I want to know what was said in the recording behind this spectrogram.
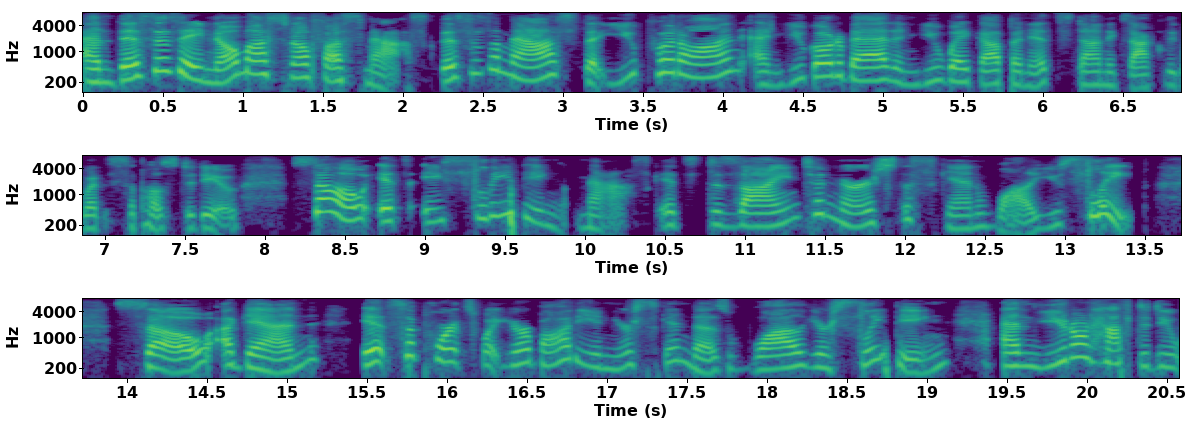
And this is a no muss, no fuss mask. This is a mask that you put on and you go to bed and you wake up and it's done exactly what it's supposed to do. So it's a sleeping mask. It's designed to nourish the skin while you sleep. So again, it supports what your body and your skin does while you're sleeping, and you don't have to do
